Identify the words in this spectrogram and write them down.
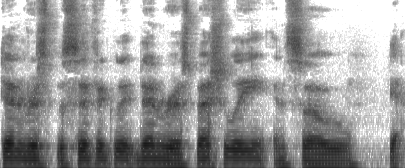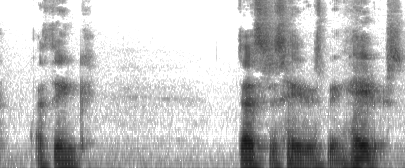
Denver specifically, Denver especially, and so yeah, I think that's just haters being haters.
